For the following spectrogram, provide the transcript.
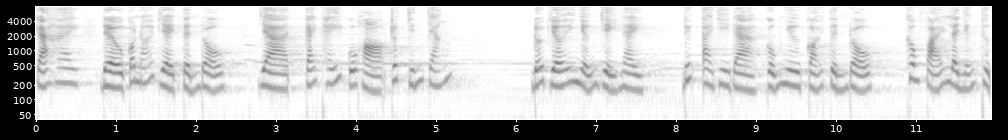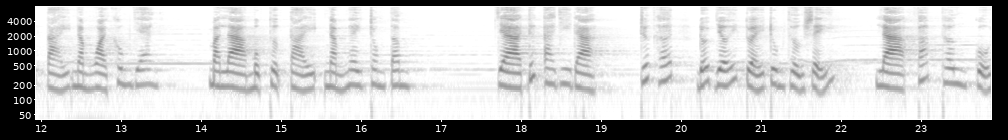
Cả hai đều có nói về tịnh độ và cái thấy của họ rất chín chắn. Đối với những vị này, đức a di đà cũng như cõi tịnh độ không phải là những thực tại nằm ngoài không gian, mà là một thực tại nằm ngay trong tâm. Và đức a di đà trước hết đối với tuệ trung thượng sĩ, là pháp thân của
